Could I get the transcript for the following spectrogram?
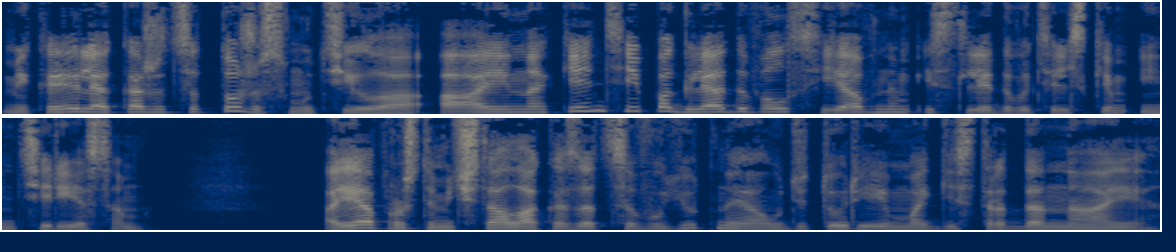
Микаэля, кажется, тоже смутила, а Иннокентий поглядывал с явным исследовательским интересом. А я просто мечтала оказаться в уютной аудитории магистра Данаи.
